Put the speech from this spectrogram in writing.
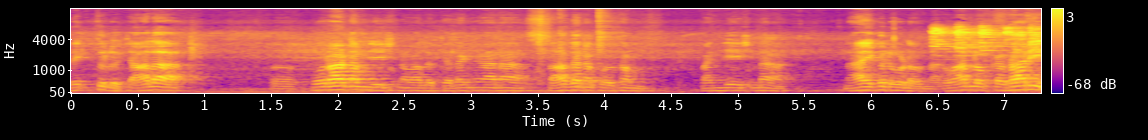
వ్యక్తులు చాలా పోరాటం చేసిన వాళ్ళు తెలంగాణ సాధన కోసం పనిచేసిన నాయకులు కూడా ఉన్నారు. వాళ్ళు ఒక్కసారి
